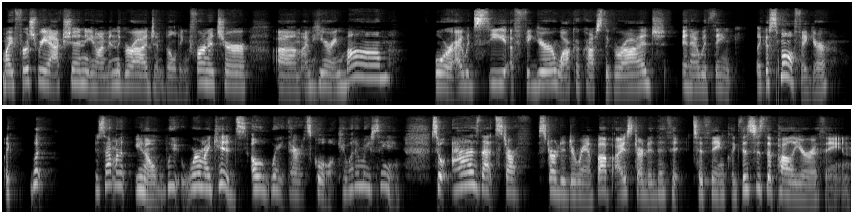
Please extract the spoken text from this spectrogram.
My first reaction, you know, I'm in the garage, I'm building furniture. Um, I'm hearing mom, or I would see a figure walk across the garage and I would think, like a small figure, like, what is that my, you know, where are my kids? Oh, wait, they're at school. Okay, what am I seeing? So as that stuff started to ramp up, I started to, th- to think, like, this is the polyurethane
